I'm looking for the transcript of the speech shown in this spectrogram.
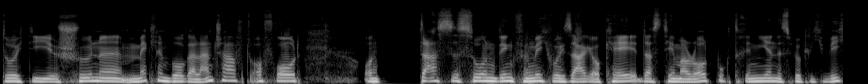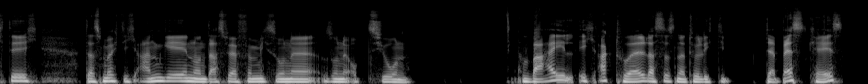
durch die schöne Mecklenburger Landschaft Offroad. Und das ist so ein Ding für mich, wo ich sage, okay, das Thema Roadbook trainieren ist wirklich wichtig, das möchte ich angehen und das wäre für mich so eine, so eine Option. Weil ich aktuell, das ist natürlich die, der Best Case,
